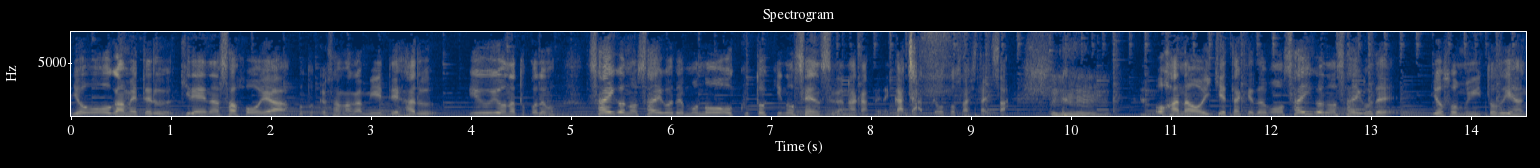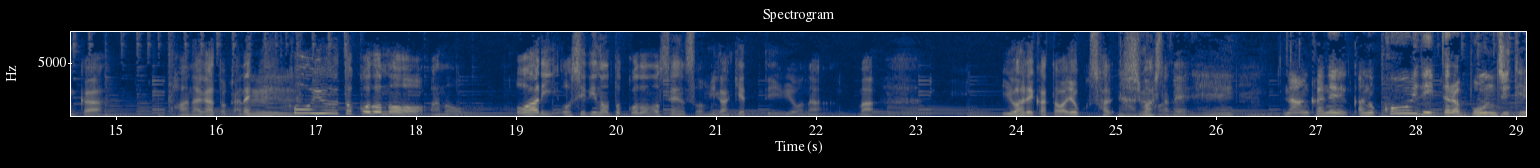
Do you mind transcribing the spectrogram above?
ようがめてる綺麗な作法や仏様が見えてはるいうようなところでも最後の最後で物を置く時のセンスがなかったりね。ガチャって音させたりさ。うん。うんお花をいけたけども最後の最後でよそ向いとるやんか。お花がとかね、うん。こういうところのあの終わりお尻のところのセンスを磨けっていうような、まあ、言われ方はよくさしましたね。なんかね、あの行為で言ったら凡事徹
